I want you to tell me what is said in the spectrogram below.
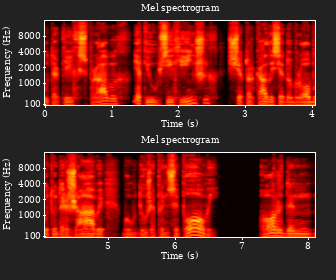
у таких справах, як і у всіх інших, що торкалися добробуту держави, був дуже принциповий. Орден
